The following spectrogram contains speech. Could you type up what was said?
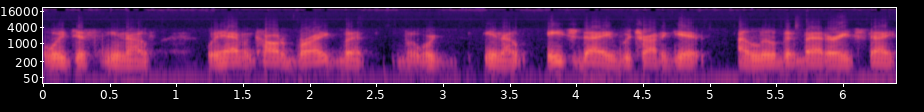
we just you know we haven't caught a break, but but we're you know each day we try to get a little bit better each day,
